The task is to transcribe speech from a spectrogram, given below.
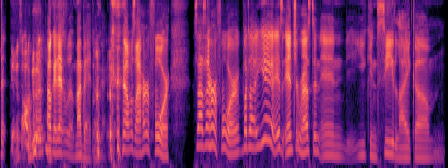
That- Yeah, it's all good. Okay, that's what my bad. Okay, I was like her four, so I said her four. But uh, yeah, it's interesting, and you can see like um,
